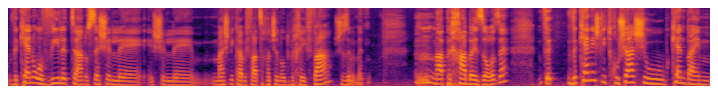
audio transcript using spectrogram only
וכן הוא הוביל את הנושא של, אה, של אה, מה שנקרא מפרץ החדשנות בחיפה, שזה באמת מהפכה באזור הזה. ו, וכן יש לי תחושה שהוא כן בא עם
